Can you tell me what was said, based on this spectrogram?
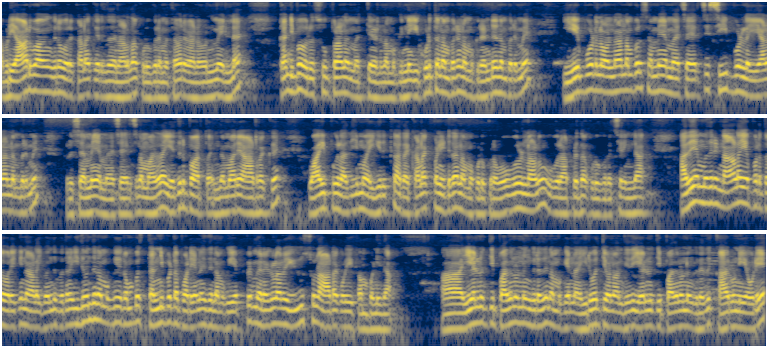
அப்படி ஆடுவாங்கிற ஒரு கணக்கு இருந்ததுனால தான் கொடுக்குறோமே தவிர வேறு ஒன்றுமே இல்லை. கண்டிப்பாக ஒரு சூப்பரான மெத்தேடு நமக்கு இன்றைக்கி கொடுத்த நம்பரு நமக்கு ரெண்டு நம்பருமே ஏ போர்டில் ஒன்றாம் நம்பர் செம்மையாக மேட்ச் ஆயிடுச்சு சி போர்டில் ஏழாம் நம்பருமே ஒரு செம்மையாக மேட்ச் ஆயிடுச்சு நம்ம அதான் எதிர்பார்த்தோம். இந்த மாதிரி ஆடுறதுக்கு வாய்ப்புகள் அதிகமாக இருக்குது. அதை கனெக்ட் பண்ணிட்டு தான் நம்ம கொடுக்குறோம். ஒவ்வொரு நாளும் ஒவ்வொரு அப்படி தான் கொடுக்குறோம். சரிங்களா? அதே மாதிரி நாளையை பொறுத்த வரைக்கும் நாளைக்கு வந்து பார்த்தீங்கன்னா இது வந்து நமக்கு ரொம்ப தனிப்பட்ட படையான இது நமக்கு எப்போயுமே ரெகுலராக யூஸ்ஃபுல்லாக ஆடக்கூடிய கம்பெனி தான். எழுநூற்றி பதினொன்றுங்கிறது நமக்கு என்ன? இருபத்தி ஒன்றாந்தேதி எழுநூற்றி பதினொன்றுங்கிறது கருணியோடைய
